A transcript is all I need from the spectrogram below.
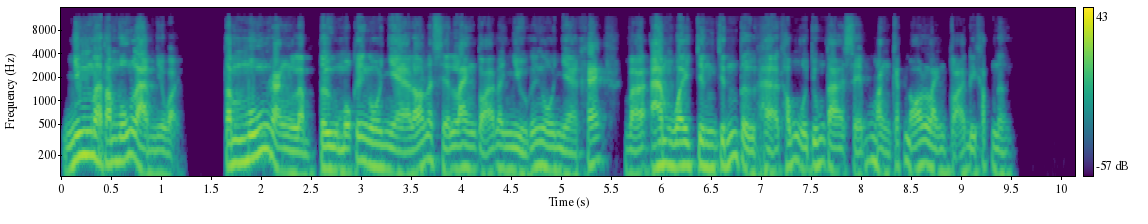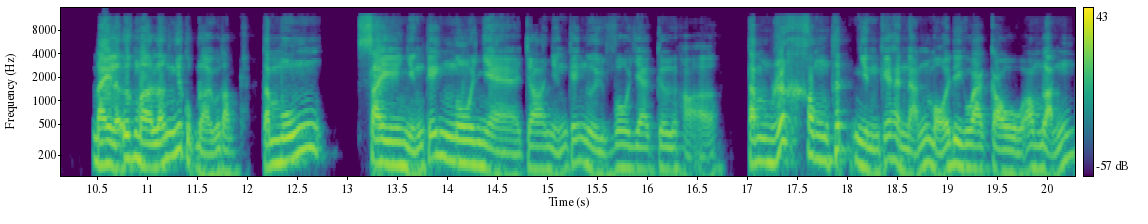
Nhưng mà tâm muốn làm như vậy tâm muốn rằng là từ một cái ngôi nhà đó nó sẽ lan tỏa ra nhiều cái ngôi nhà khác và am quay chân chính từ hệ thống của chúng ta sẽ bằng cách đó lan tỏa đi khắp nơi. Đây là ước mơ lớn nhất cuộc đời của tâm. Tâm muốn xây những cái ngôi nhà cho những cái người vô gia cư họ ở. Tâm rất không thích nhìn cái hình ảnh mỗi đi qua cầu, ông lãnh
